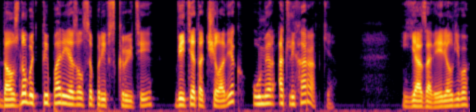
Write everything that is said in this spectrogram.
Должно быть, ты порезался при вскрытии, ведь этот человек умер от лихорадки». Я заверил его,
